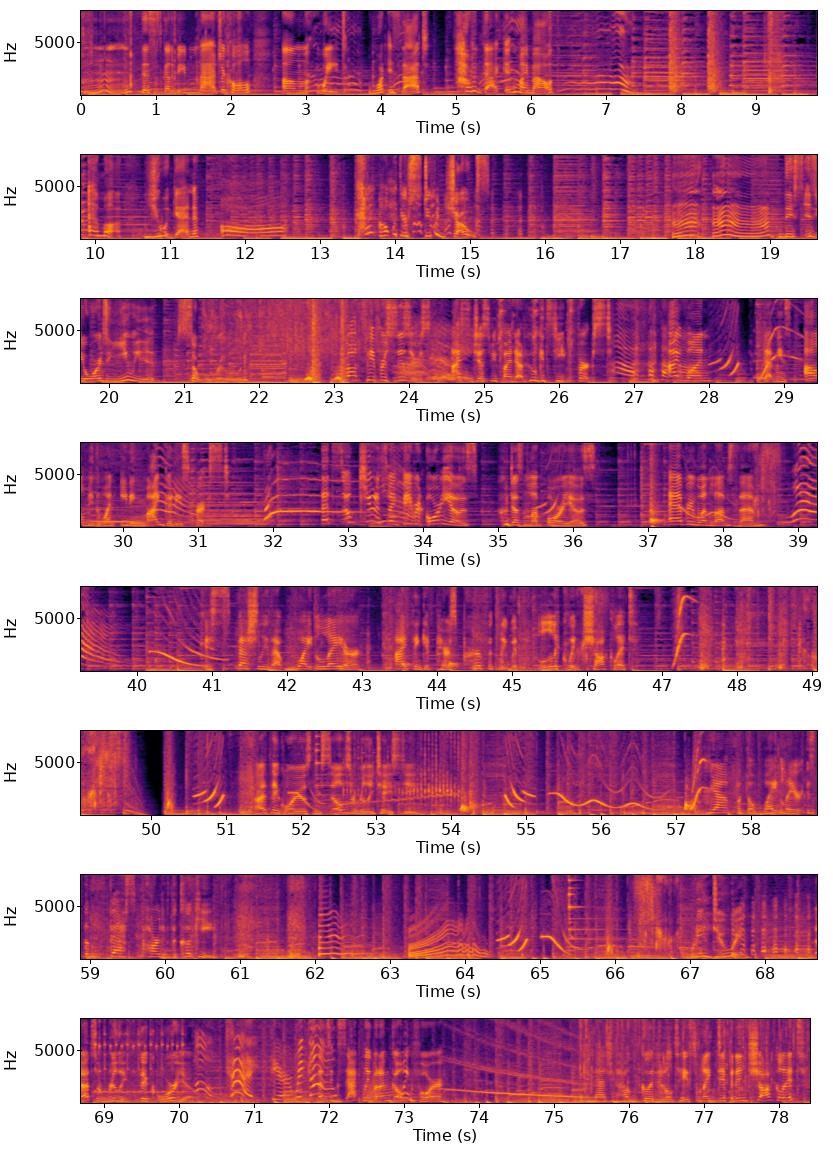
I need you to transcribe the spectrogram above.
Mmm, this is gonna be magical. Um, wait, what is that? How did that get in my mouth? Emma, you again. Aww. Cut it out with your stupid jokes. Mm-mm. This is yours, you eat it. So rude. Rock, paper, scissors. I suggest we find out who gets to eat first. I won. That means I'll be the one eating my goodies first. That's so cute. It's my favorite Oreos. Who doesn't love Oreos? Everyone loves them. Especially that white layer. I think it pairs perfectly with liquid chocolate. I think Oreos themselves are really tasty. Yeah, but the white layer is the best part of the cookie. What are you doing? That's a really thick Oreo. Okay, here we go. That's exactly what I'm going for. Imagine how good it'll taste when I dip it in chocolate.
